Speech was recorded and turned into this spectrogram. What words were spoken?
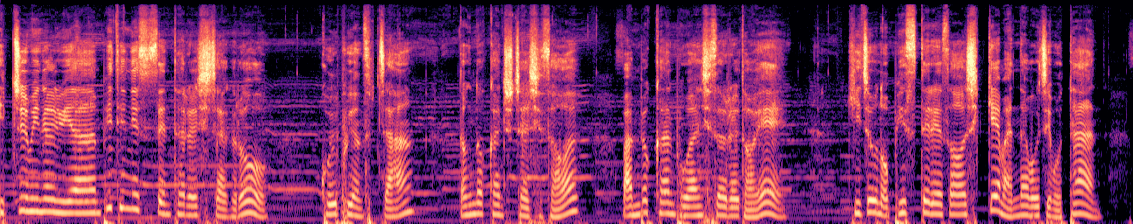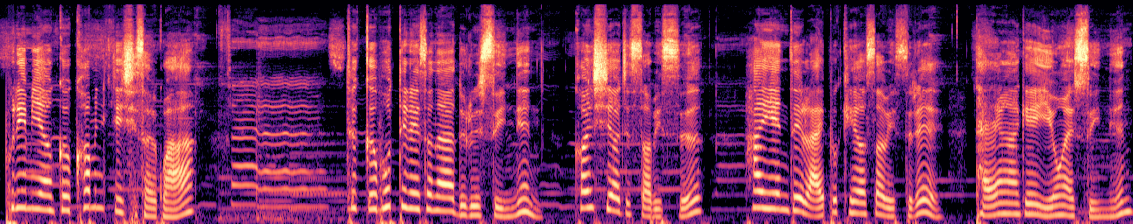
입주민을 위한 피트니스 센터를 시작으로 골프 연습장, 넉넉한 주차시설, 완벽한 보안시설을 더해 기존 오피스텔에서 쉽게 만나보지 못한 프리미엄급 커뮤니티 시설과 특급 호텔에서나 누릴 수 있는 컨시어즈 서비스, 하이엔드 라이프 케어 서비스를 다양하게 이용할 수 있는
